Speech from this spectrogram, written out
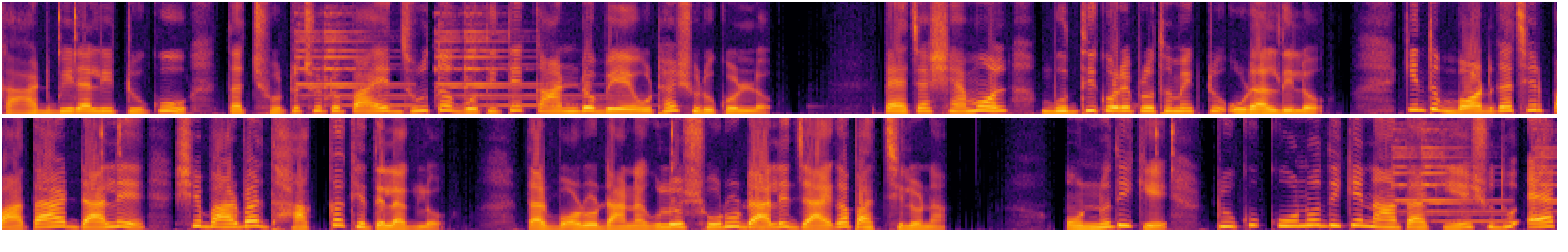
কাঠবিড়ালি টুকু তার ছোট ছোট পায়ে দ্রুত গতিতে কাণ্ড বেয়ে ওঠা শুরু করল। প্যাঁচা শ্যামল বুদ্ধি করে প্রথমে একটু উড়াল দিল। কিন্তু বটগাছের পাতা আর ডালে সে বারবার ধাক্কা খেতে লাগল। তার বড় ডানাগুলো সরু ডালে জায়গা পাচ্ছিল না। অন্যদিকে টুকু কোনো দিকে না তাকিয়ে শুধু এক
